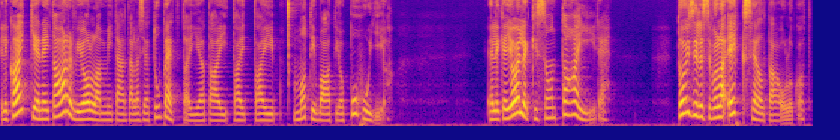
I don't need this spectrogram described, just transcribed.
Eli kaikkien ei tarvi olla mitään tällaisia tubettajia tai, tai, tai motivaatiopuhujia. Eli joillekin se on taide – Toisille se voi olla Excel-taulukot.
